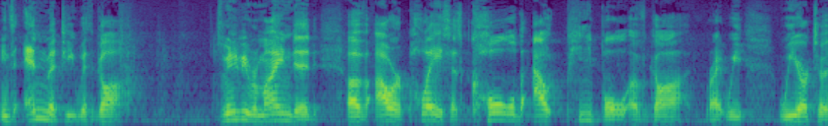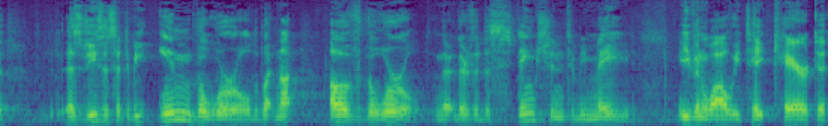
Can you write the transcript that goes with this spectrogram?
means enmity with God. So we need to be reminded of our place as called out people of God, right? We, we are to, as Jesus said, to be in the world, but not of the world. And there, there's a distinction to be made even while we take care to,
